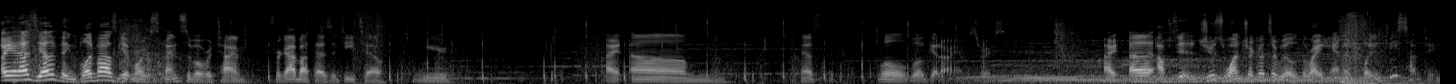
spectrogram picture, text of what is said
Oh yeah, that's the other thing. Blood vials get more expensive over time. Forgot about that as a detail. It's weird. Alright, um... Yes, we'll, we'll get our items first. Alright, uh, choose one trick with the wheel with the right hand and play in beast hunting.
